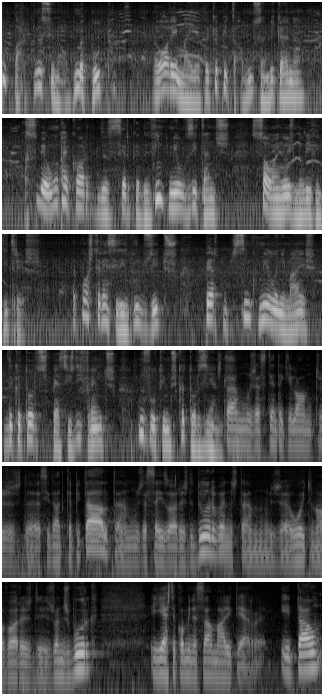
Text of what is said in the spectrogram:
O Parque Nacional de Maputo, a hora e meia da capital moçambicana, recebeu um recorde de cerca de 20 mil visitantes só em 2023, após terem sido introduzidos perto de 5 mil animais de 14 espécies diferentes nos últimos 14 anos. Estamos a 70 km da cidade capital, estamos a 6 horas de Durban, estamos a 8, 9 horas de Joanesburgo e esta combinação mar e terra. Então,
